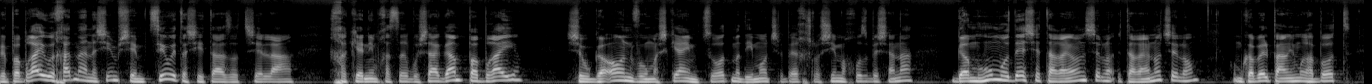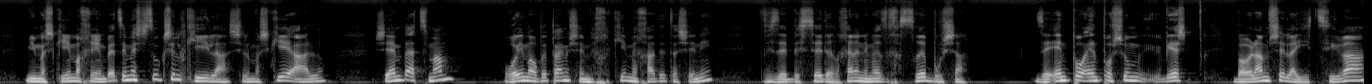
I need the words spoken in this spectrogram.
ופבראי הוא אחד מהאנשים שהמציאו את השיטה הזאת של החקיינים חסרי בושה. גם פבראי, שהוא גאון והוא משקיע עם תשואות מדהימות של בערך 30% בשנה, גם הוא מודה שאת הרעיון שלו, הרעיונות שלו הוא מקבל פעמים רבות ממשקיעים אחרים. בעצם יש סוג של קהילה של משקיעי על, שהם בעצמם רואים הרבה פעמים שהם מחקים אחד את השני, וזה בסדר. לכן אני אומר, זה חסרי בושה. זה אין פה, אין פה שום, יש, בעולם של היצירה,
